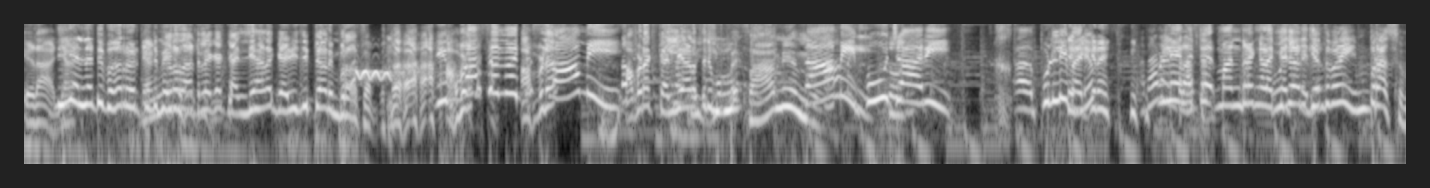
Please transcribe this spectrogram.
എടാ നീ ഞാൻ- അല്ലാണ്ട് വേറെ ഒരുത്തരുടെ ഞങ്ങളുടെ പേര് നാട്ടിലേക്ക് കല്യാണം കഴിഞ്ഞിട്ടാണ് ഇംപ്രാസം ഇംബ്രാസം എന്ന് വെച്ചാൽ അവിടെ- സ്വാമി. അവിടെ കല്യാണത്തിന് മുമ്പ് സ്വാമി പൂജാരി. ആ, പുള്ളി വരും. പുള്ളി എന്നിട്ട് മന്ത്രങ്ങളൊക്കെ പൂജാരിക്ക് എന്താ പറയാ? ഇംപ്രാസം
